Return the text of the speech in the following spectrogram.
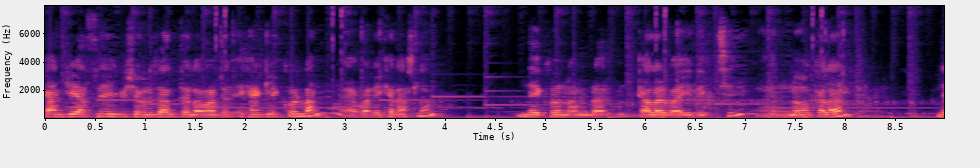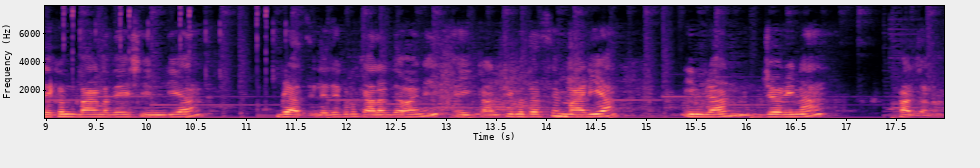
কান্ট্রি আছে এই বিষয়গুলো জানতে হলে আমাদের। এখানে ক্লিক করলাম, আবার এখানে আসলাম। দেখুন আমরা কালার বাই দিচ্ছি নো কালার দেখুন, বাংলাদেশ, ইন্ডিয়া, ব্রাজিল, এদের কোনো কালার দেওয়া হয়নি। এই কান্ট্রির মধ্যে আছে মারিয়া, ইমরান, জরিনা, ফারজানা।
